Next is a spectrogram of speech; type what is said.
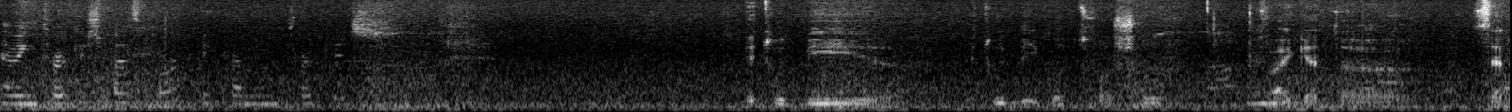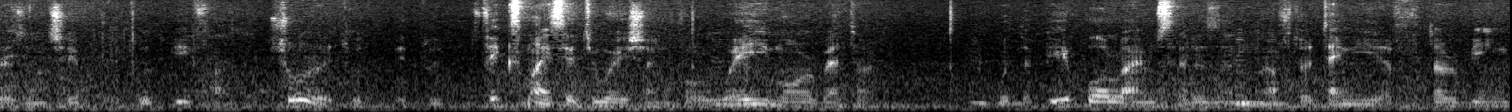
Having Turkish passport, becoming Turkish? it would be it would be good for sure. If I mm-hmm. get a citizenship, it would be fine. Sure, it would it would fix my situation for mm-hmm. way more better. With the people, I'm citizen. After ten years, after being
